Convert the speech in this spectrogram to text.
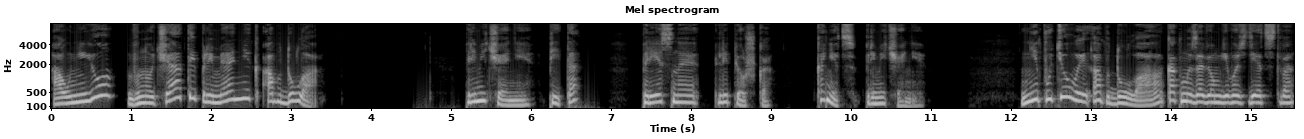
а у нее внучатый племянник Абдула. Примечание. Пита. Пресная лепешка. Конец примечания. Непутевый Абдулла, как мы зовем его с детства,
